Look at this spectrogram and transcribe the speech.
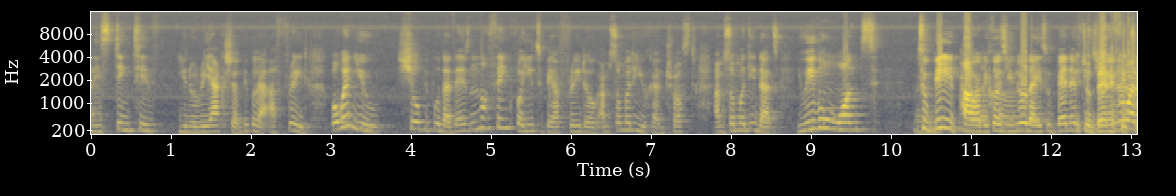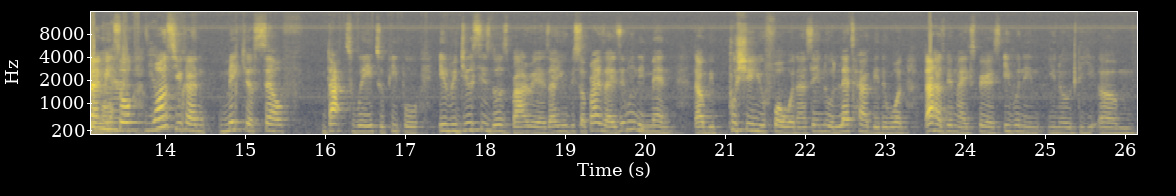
an instinctive you know reaction. People are afraid. But when you show people that there's nothing for you to be afraid of i'm somebody you can trust. I'm somebody that you even want mm. to be in power because you know that it will benefit, it will benefit you. you know what i mean? So yeah. once you can make yourself that way to people, it reduces those barriers. And you'll be surprised that it's even the men that will be pushing you forward and saying, no, let her be the one. That has been my experience, even in, you know, the, um,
